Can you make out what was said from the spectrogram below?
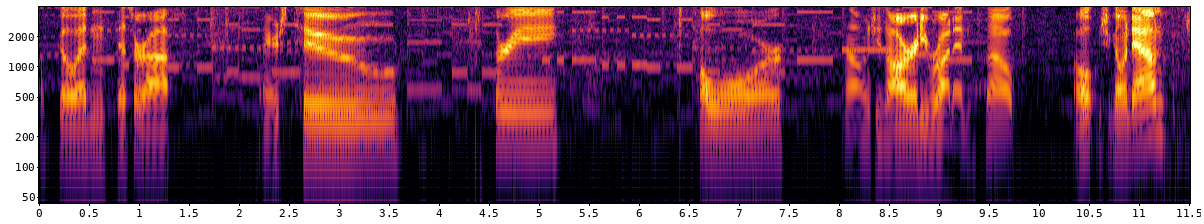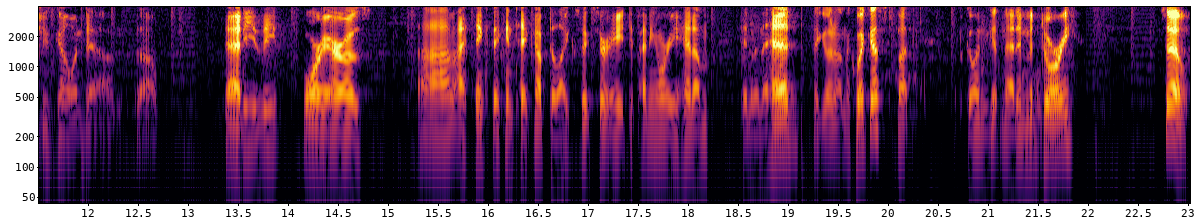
let's go ahead and piss her off. There's two, three, four. Oh, she's already running, so... Oh, she's going down? She's going down, so... That easy. Four arrows. Uh, I think they can take up to like six or eight, depending on where you hit them. Hit them in the head, they go down the quickest, but let's go ahead and get in that inventory. So,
